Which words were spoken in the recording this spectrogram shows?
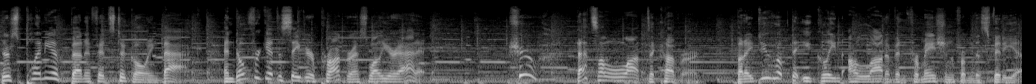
There's plenty of benefits to going back, and don't forget to save your progress while you're at it. Phew, that's a lot to cover, but I do hope that you gleaned a lot of information from this video.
